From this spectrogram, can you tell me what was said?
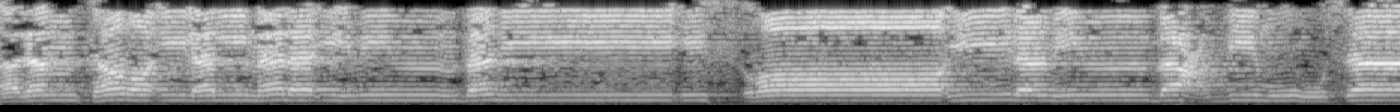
ألم تر إلى الملأ من بني إسرائيل من بعد موسى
